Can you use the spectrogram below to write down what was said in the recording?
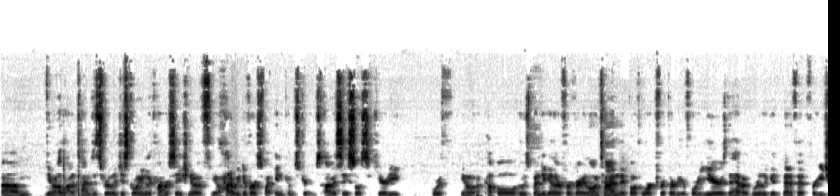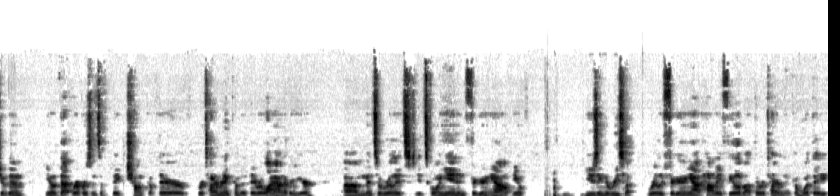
Um, you know, a lot of times it's really just going into the conversation of, you know, how do we diversify income streams? Obviously, Social Security with, you know, a couple who's been together for a very long time. They both worked for 30 or 40 years. They have a really good benefit for each of them. You know, that represents a big chunk of their retirement income that they rely on every year. Um, and so really it's, it's going in and figuring out, you know, using the RISA, really figuring out how they feel about their retirement income, what they,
